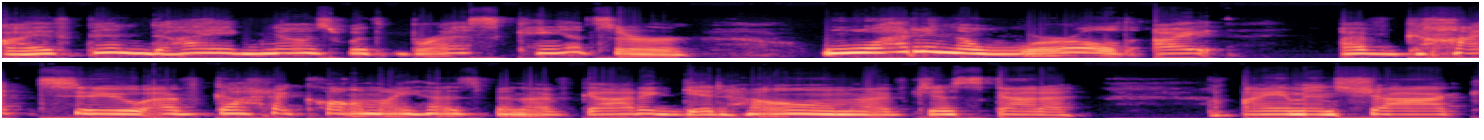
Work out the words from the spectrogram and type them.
I've been diagnosed with breast cancer. What in the world? I, I've got to, I've got to call my husband. I've got to get home. I've just got to, I am in shock.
